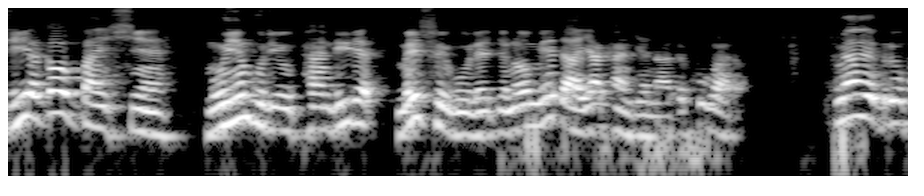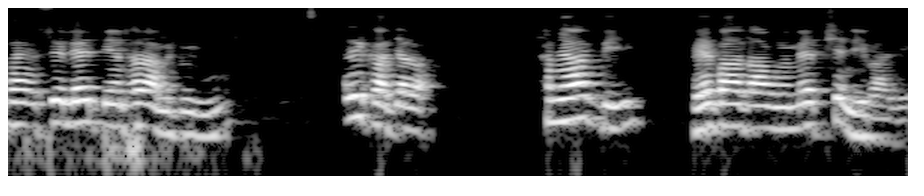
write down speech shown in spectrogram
ဒီအကောက်ပိုင်ရှင်မူရင်းဘူဒီကိုဖန်တီးတဲ့မိတ်ဆွေကိုလည်းကျွန်တော်မေတ္တာရက်ခံချင်တာတစ်ခုကတော့ခင်ဗျားရဲ့ profile အစစ်လဲတင်ထားတာမတွေ့ဘူးအဲ့ဒီခါကျတော့ခင်ဗျားဒီဘယ်ဘာသာဝင်ပဲဖြစ်နေပါလေ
